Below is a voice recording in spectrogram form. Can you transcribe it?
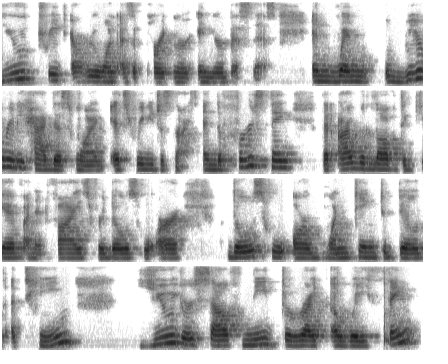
you treat everyone as a partner in your business. And when we really had this one, it's really just nice. And the first thing that I would love to give an advice for those who are those who are wanting to build a team, you yourself need to right away think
